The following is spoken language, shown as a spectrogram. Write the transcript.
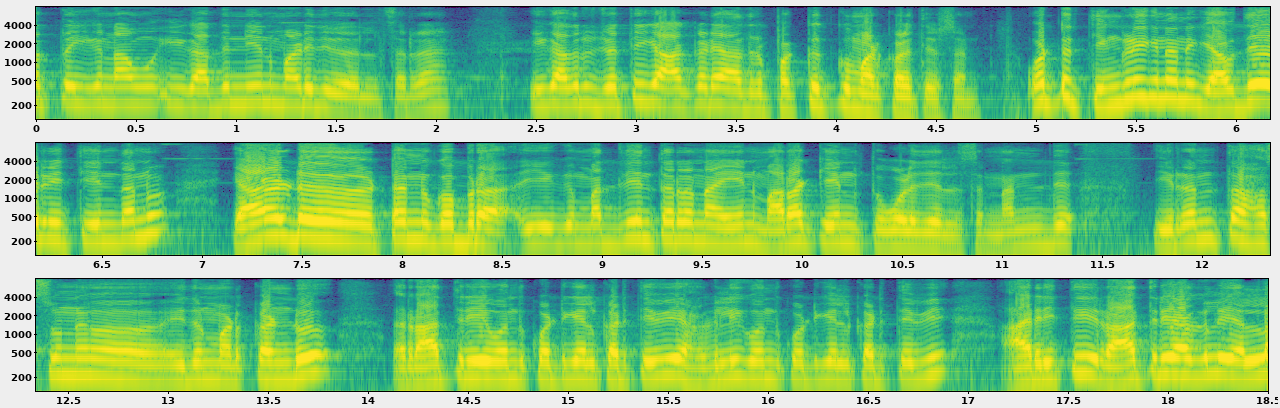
ಮತ್ತು ಈಗ ನಾವು ಈಗ ಅದನ್ನೇನು ಮಾಡಿದ್ದೀವಿ ಅಲ್ಲ ಸರ್? ಈಗ ಅದ್ರ ಜೊತೆಗೆ ಆ ಕಡೆ ಅದ್ರ ಪಕ್ಕಕ್ಕೂ ಮಾಡ್ಕೊಳ್ತೀವಿ ಸರ್. ಒಟ್ಟು ತಿಂಗಳಿಗೆ ನನಗೆ ಯಾವುದೇ ರೀತಿಯಿಂದನೂ ಎರಡು ಟನ್ ಗೊಬ್ಬರ, ಈಗ ಮೊದ್ಲಿನ ಥರ ನಾ ಏನು ಮರಕ್ಕೇನು ತೊಗೊಳ್ಳೋದಿಲ್ಲ ಸರ್. ನಂದು ಇರೋಂಥ ಹಸುನ ಇದನ್ನು ಮಾಡ್ಕೊಂಡು ರಾತ್ರಿ ಒಂದು ಕೊಟ್ಟಿಗೆಯಲ್ಲಿ ಕಟ್ತೀವಿ, ಹಗಲಿಗೆ ಒಂದು ಕೊಟ್ಟಿಗೆಯಲ್ಲಿ ಕಟ್ತೀವಿ. ಆ ರೀತಿ ರಾತ್ರಿ ಆಗಲಿ ಎಲ್ಲ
